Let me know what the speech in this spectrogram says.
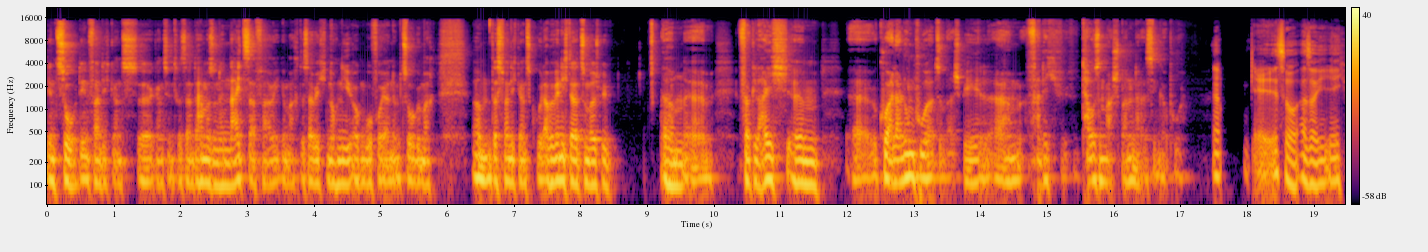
den Zoo, den fand ich ganz, äh, ganz interessant. Da haben wir so eine Night Safari gemacht. Das habe ich noch nie irgendwo vorher in einem Zoo gemacht. Ähm, das fand ich ganz cool. Aber wenn ich da zum Beispiel ähm, äh, Vergleich ähm, äh, Kuala Lumpur zum Beispiel, ähm, fand ich tausendmal spannender als Singapur. Äh, ist so. Also ich,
